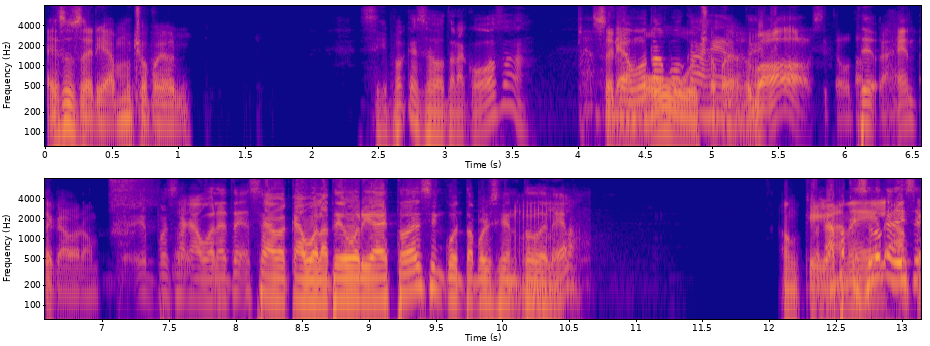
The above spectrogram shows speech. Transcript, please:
Eso sería mucho peor. Sí, porque eso es otra cosa. Sería mucho peor. Oh, si te vota te- poca gente, cabrón. Eh, Pues se acabó la, te- se acabó la teoría esto del 50% de Mm. Lela. Aunque gane, eso es lo el, que dice-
